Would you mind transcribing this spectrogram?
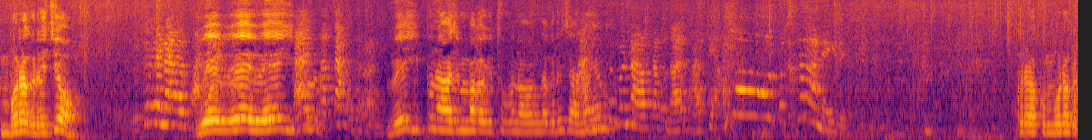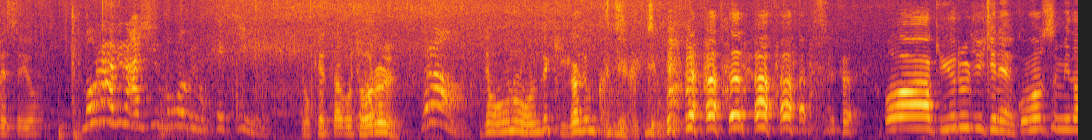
뭐라 그러죠? 유튜브에 나왔다. 왜 왜 왜 날 이쁜 봤다 하더라니. 왜 이쁜 아줌마가 유튜브 나온다 그러지 아, 않아요? 유튜브에 나왔다고 날 봤지. 아무것도 하나네 이랬지. 그래갖고 뭐라 그랬어요? 뭐라 하긴 아저씨 보고 욕했지. 욕했다고 저를 그럼. 이제 오늘 오는데 귀가 좀 근질근질하더라. 와 기회를 주시네 고맙습니다.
